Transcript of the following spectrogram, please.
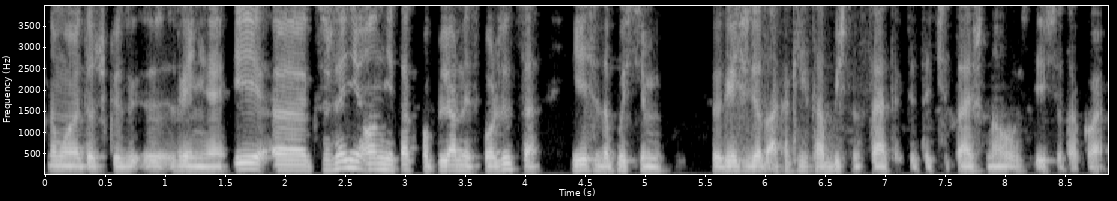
на мою точку э, зрения, и, э, к сожалению, он не так популярно используется, если, допустим, речь идет о каких-то обычных сайтах, где ты читаешь новости и все такое.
